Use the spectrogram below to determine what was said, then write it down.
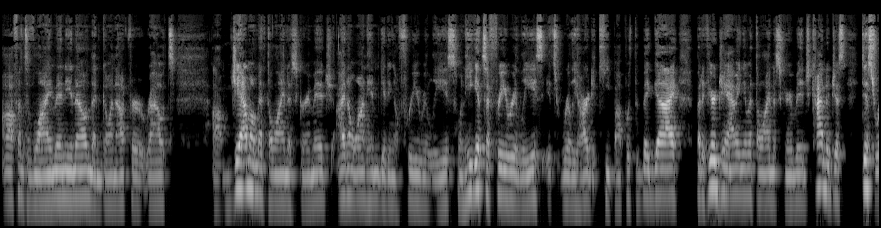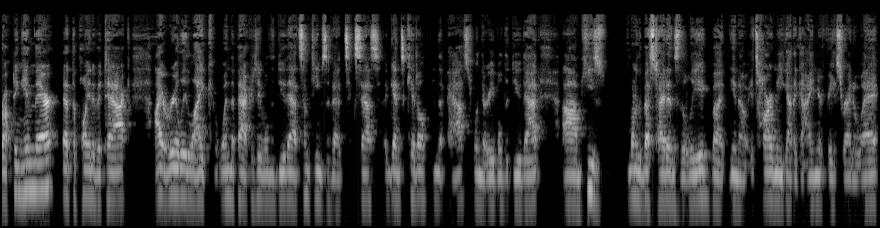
offensive lineman, you know, and then going out for routes. Um, jam him at the line of scrimmage. I don't want him getting a free release. When he gets a free release, it's really hard to keep up with the big guy. But if you're jamming him at the line of scrimmage, kind of just disrupting him there at the point of attack, I really like when the Packers able to do that. Some teams have had success against Kittle in the past when they're able to do that. Um, he's one of the best tight ends of the league, but you know, it's hard when you got a guy in your face right away.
